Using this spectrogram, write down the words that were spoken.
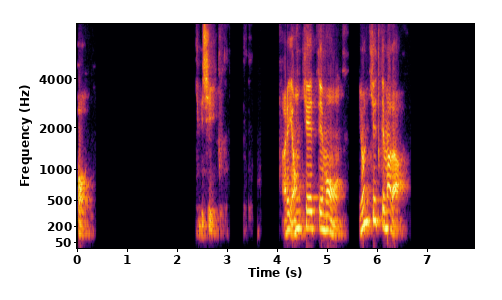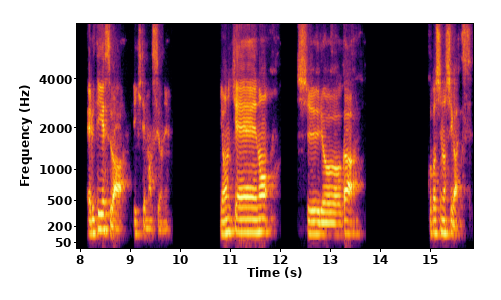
ほう。厳しい。あれ、4K ってもう、4K ってまだ LTS は生きてますよね。4K の終了が今年の4月。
